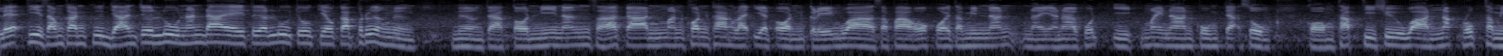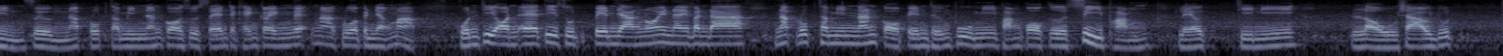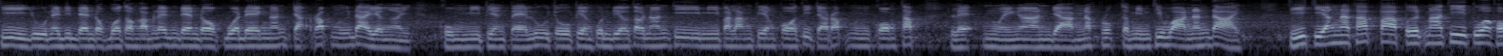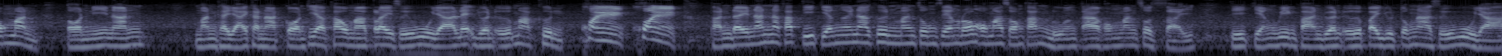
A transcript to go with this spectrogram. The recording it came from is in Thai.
และที่สำคัญคือยานเจินลู่นั้นได้เตือนลู่โจเกี่ยวกับเรื่องหนึ่ง เนื่องจากตอนนี้นั้นสถานการณ์มันค่อนข้างละเอียดอ่อนเกรงว่าสภาหอคอยทมินนั้น ในอนาคตอีกไม่นานคงจะส่ง กองทัพที่ชื่อว่านักรบทมิน ซึ่งนักรบทมินนั้นก็สุดแสนจะแข็งแกร่งและน่ากลัวเป็นอย่างมากคนที่อ่อนแอที่สุดเป็นอย่างน้อยในบรรดา นักรบทมินนั้นก็เป็นถึงผู้มีผังก่อเกิดสี่ผัง แล้วทีนี้เหล่าชาวยุทธที่อยู่ในดินแดนดอกบัวทองคำและดินแดนดอกบัวแดงนั้นจะรับมือได้ยังไง คงมีเพียงแต่ลู่โจเพียงคนเดียวเท่านั้นที่มีพลังเพียงพอที่จะรับมือกองทัพ และหน่วยงานอย่างนักรบทมินที่ว่านั้นได้ สีเจียงนะครับ ป้าเปิดมาที่ตัวของมัน ตอนนี้นั้น มันขยายขนาดก่อนที่จะเข้ามาใกล้ซื้อวูยาและยวนเอ๋อมากขึ้น แควกแควกทันใดนั้นนะครับตีเจียงเงยหน้าขึ้น มันส่งเสียงร้องออกมาสองครั้งดวงตาของมันสดใสตีเจียงวิ่งผ่านยวนเอ๋อไปหยุดตรงหน้าซื้อวูยา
